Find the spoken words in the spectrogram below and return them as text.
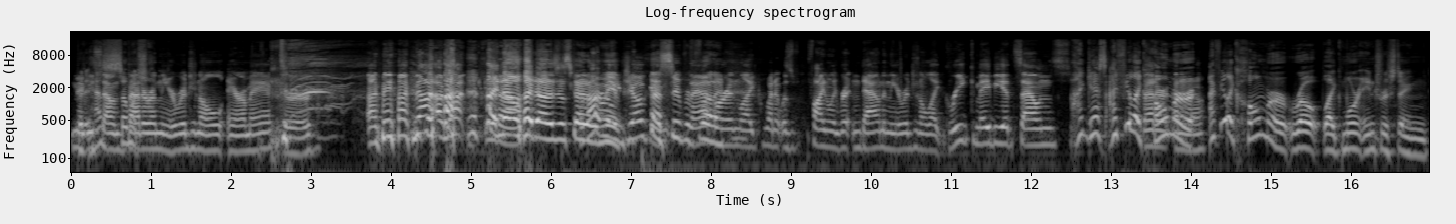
but Maybe it sounds so much- better in the original Aramaic or I mean I'm not I'm not I know, I know. It's just kind I'm of not really meme. joking. That's super that, funny. Or in like when it was finally written down in the original like Greek, maybe it sounds I guess I feel like Better, Homer. know. I, feel like Homer wrote like more interesting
